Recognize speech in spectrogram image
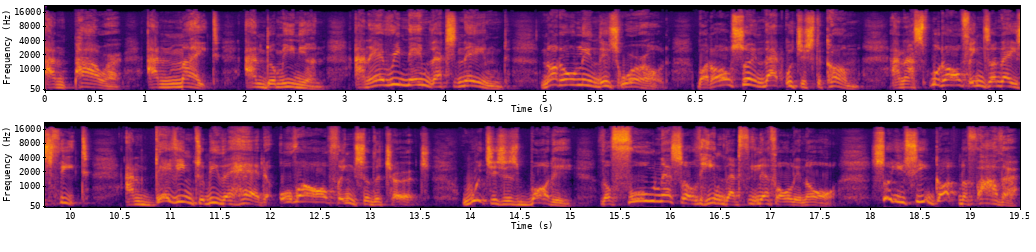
and power and might and dominion and every name that's named, not only in this world, but also in that which is to come, and has put all things under his feet and gave him to be the head over all things to the church, which is his body, the fullness of him that filleth all in all. So you see, God the Father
